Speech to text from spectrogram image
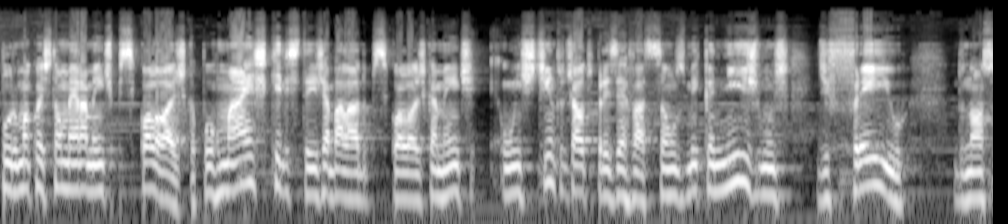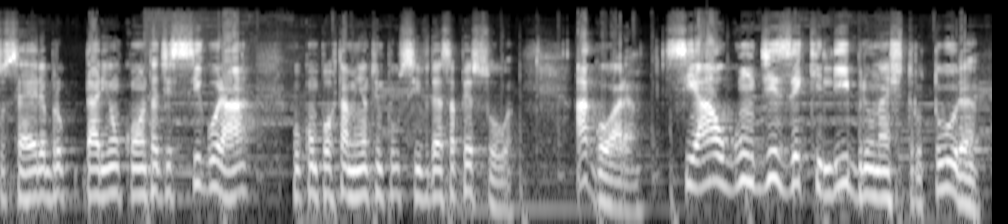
por uma questão meramente psicológica. Por mais que ele esteja abalado psicologicamente, o instinto de autopreservação, os mecanismos de freio do nosso cérebro dariam conta de segurar o comportamento impulsivo dessa pessoa. Agora, se há algum desequilíbrio na estrutura,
